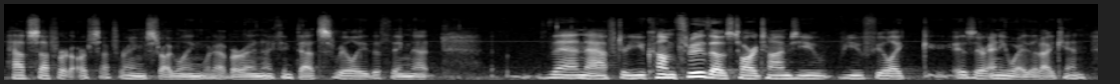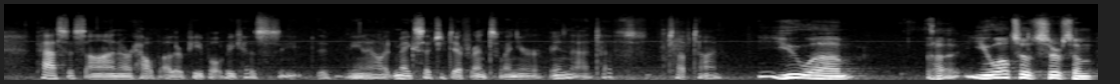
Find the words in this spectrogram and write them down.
have suffered, are suffering, struggling, whatever. And I think that's really the thing that then after you come through those hard times, you you feel like, is there any way that I can pass this on or help other people? Because you know it makes such a difference when you're in that tough tough time. You um, uh, you also served some.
